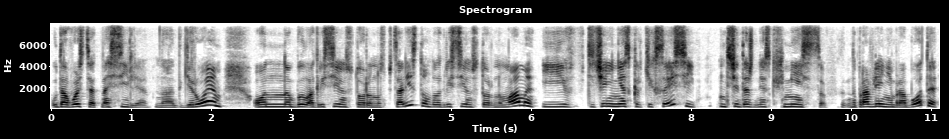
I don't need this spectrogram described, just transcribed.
удовольствия от насилия над героем. Он был агрессивен в сторону специалиста, он был агрессивен в сторону мамы, и в течение нескольких сессий в даже нескольких месяцев направлением работы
